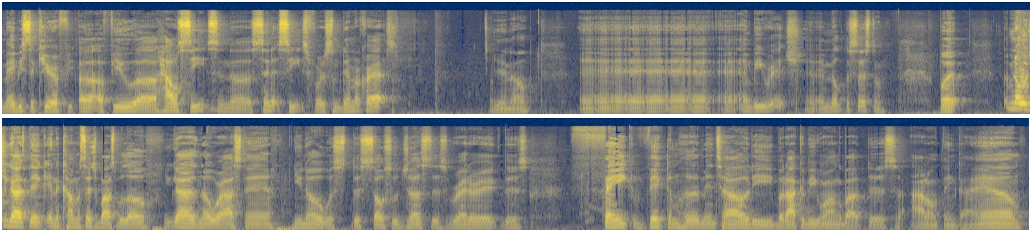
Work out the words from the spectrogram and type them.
maybe secure a few, uh, a few uh, House seats and uh, Senate seats for some Democrats, you know, and, and, and, and be rich and milk the system. But let me know what you guys think in the comment section box below. You guys know where I stand, you know, with this social justice rhetoric, this fake victimhood mentality, but I could be wrong about this. I don't think I am.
